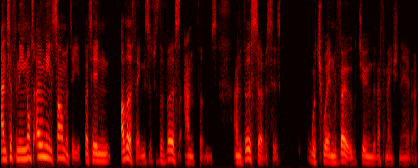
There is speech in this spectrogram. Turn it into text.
antiphony not only in psalmody, but in other things such as the verse anthems and verse services, which were in vogue during the Reformation era.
